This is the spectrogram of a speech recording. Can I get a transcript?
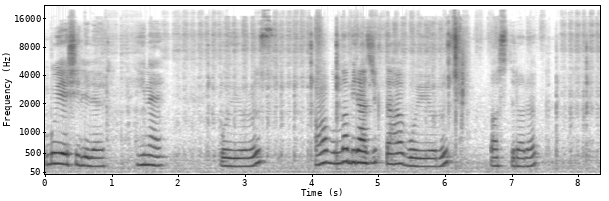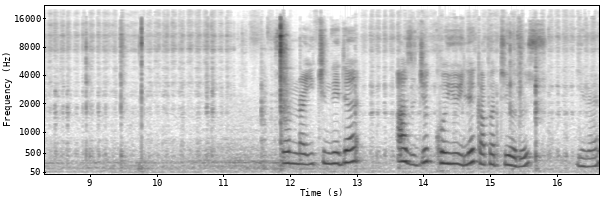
bu yeşil ile yine boyuyoruz. Ama bunda birazcık daha boyuyoruz. Bastırarak. Sonra içinde de azıcık koyu ile kapatıyoruz. Yine.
